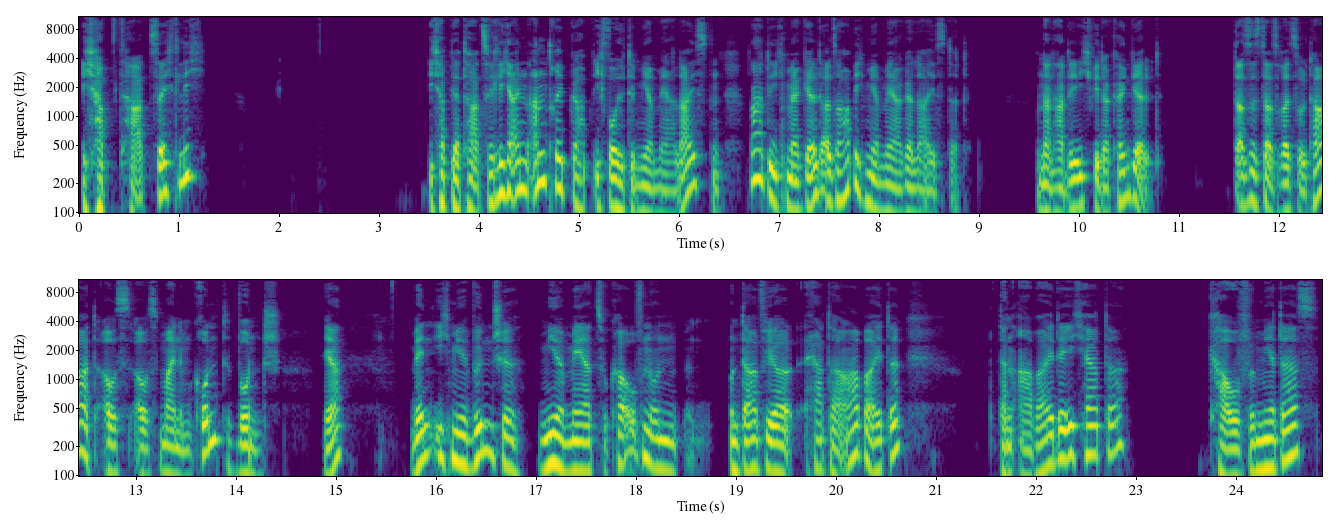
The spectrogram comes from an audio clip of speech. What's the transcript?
Ich habe tatsächlich ich habe ja tatsächlich einen Antrieb gehabt. Ich wollte mir mehr leisten. Dann hatte ich mehr Geld, also habe ich mir mehr geleistet. Und dann hatte ich wieder kein Geld. Das ist das Resultat aus, aus meinem Grundwunsch. Ja, wenn ich mir wünsche, mir mehr zu kaufen und, und dafür härter arbeite, dann arbeite ich härter, kaufe mir das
